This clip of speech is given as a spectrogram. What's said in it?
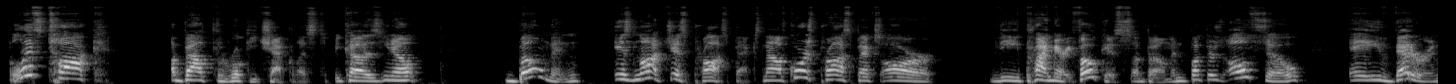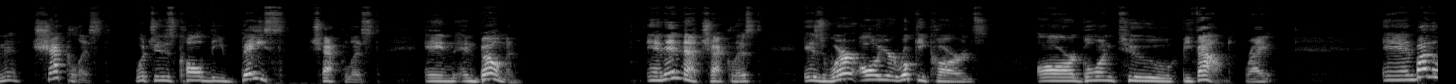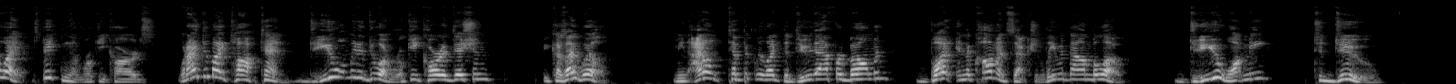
But let's talk about the rookie checklist because, you know, Bowman is not just prospects. Now, of course, prospects are the primary focus of Bowman, but there's also a veteran checklist, which is called the base checklist in, in Bowman. And in that checklist is where all your rookie cards are going to be found, right? And by the way, speaking of rookie cards, when I do my top 10, do you want me to do a rookie card edition? Because I will. I mean, I don't typically like to do that for Bowman, but in the comment section, leave it down below. Do you want me to do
